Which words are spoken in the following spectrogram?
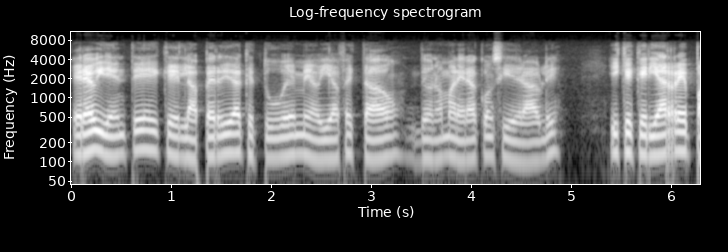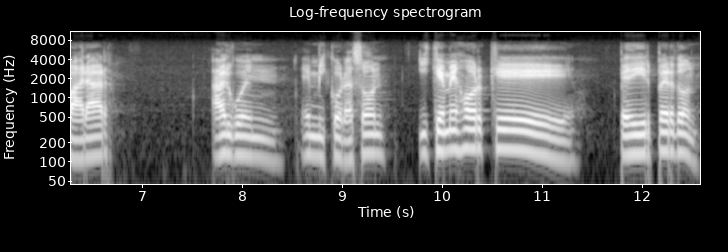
Era evidente que la pérdida que tuve me había afectado de una manera considerable y que quería reparar algo en, en mi corazón. Y qué mejor que pedir perdón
